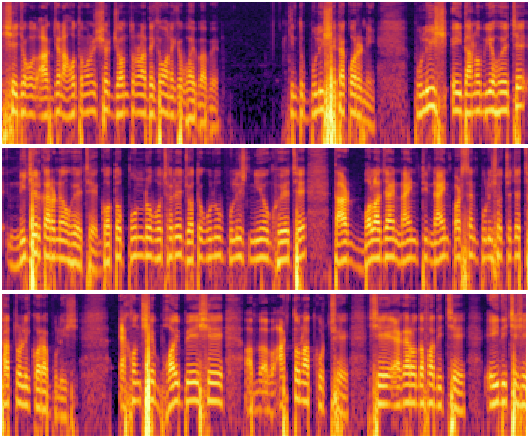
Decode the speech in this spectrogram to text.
সে যখন একজন আহত মানুষের যন্ত্রণা দেখে অনেকে ভয় পাবে। কিন্তু পুলিশ সেটা করেনি। পুলিশ এই দানবীয় হয়েছে, নিজের কারণেও হয়েছে। গত পনেরো বছরে যতগুলো পুলিশ নিয়োগ হয়েছে, তার বলা যায় নাইনটি নাইন পার্সেন্ট পুলিশ হচ্ছে যে ছাত্রলীগ করা পুলিশ। এখন সে ভয় পেয়ে সে আর্তনাদ করছে। সে এগারো দফা দিচ্ছে, এই দিচ্ছে, সে,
